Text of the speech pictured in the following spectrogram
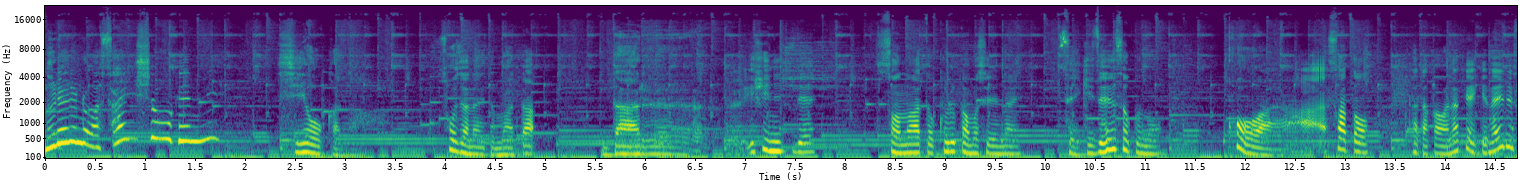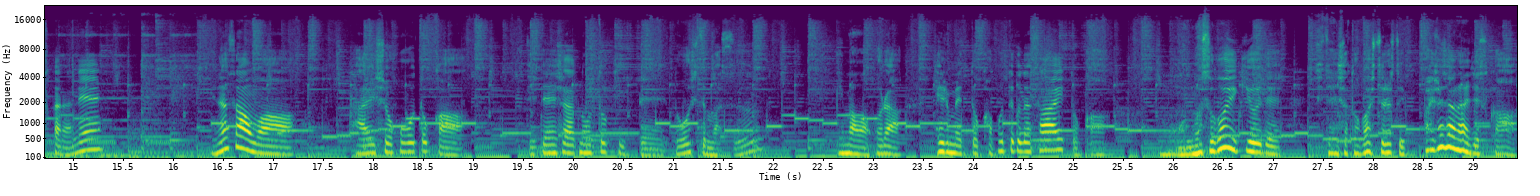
濡れるのは最小限にしようかな。そうじゃないとまただるい日にちでその後来るかもしれない咳喘息の怖さと戦わなきゃいけないですからね。皆さんは対処法とか自転車の時ってどうしてます？今はほらヘルメットかぶってくださいとかものすごい勢いで自転車飛ばしてる人いっぱいいるじゃないですか。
